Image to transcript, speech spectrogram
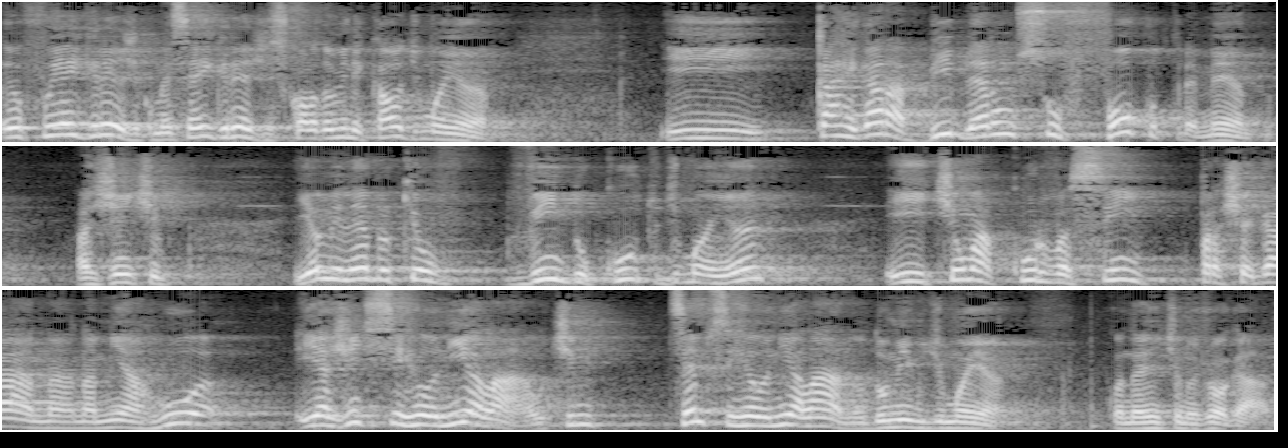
eu fui à igreja, comecei a igreja, escola dominical de manhã. E carregar a Bíblia era um sufoco tremendo. A gente e eu me lembro que eu vim do culto de manhã e tinha uma curva assim para chegar na, na, minha rua e a gente se reunia lá. O time sempre se reunia lá no domingo de manhã, quando a gente não jogava.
